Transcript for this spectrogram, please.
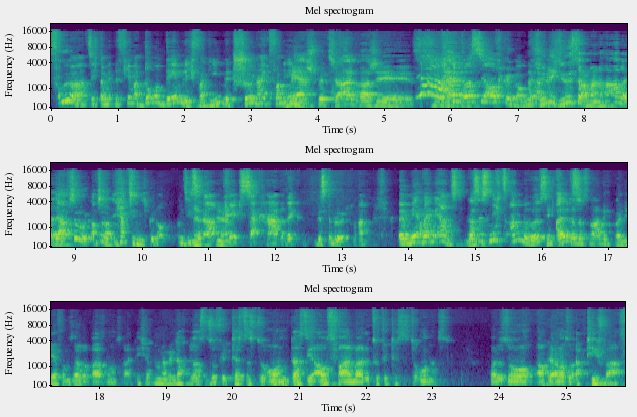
Früher hat sich damit eine Firma dumm und dämlich verdient mit Schönheit von innen. Mehr Spezialdragés. Ja, du hast sie auch genommen. Natürlich ja. süßer, meine Haare. Ja, absolut, absolut. Ich habe sie nicht genommen. Und siehst du da, ja. Krebs, zack, Haare weg, bist du blöd. Ähm, nee, aber im Ernst, das ist nichts anderes ich als... Dachte, das war nicht bei dir vom Säurebasenhaushalt. Ich habe immer gedacht, du hast so viel Testosteron, dass die ausfallen, weil du zu viel Testosteron hast. Weil du so auch ja immer so aktiv warst.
